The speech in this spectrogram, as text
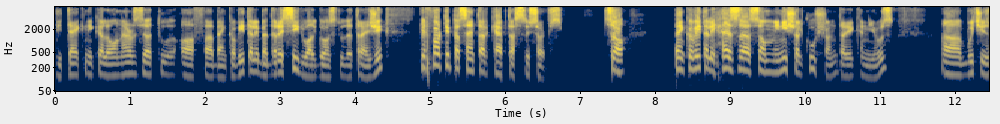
the technical owners uh, to, of uh, Bank of Italy, but the residual goes to the treasury, and 40% are kept as reserves. So Bank of Italy has uh, some initial cushion that it can use, uh, which is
